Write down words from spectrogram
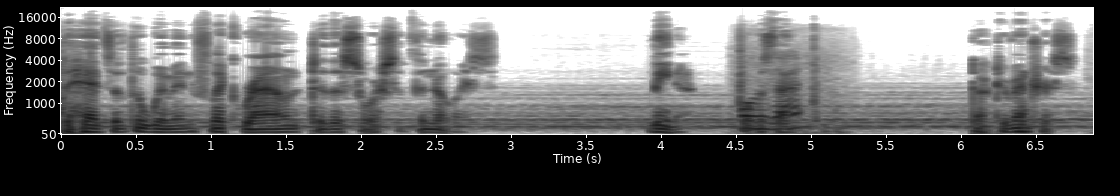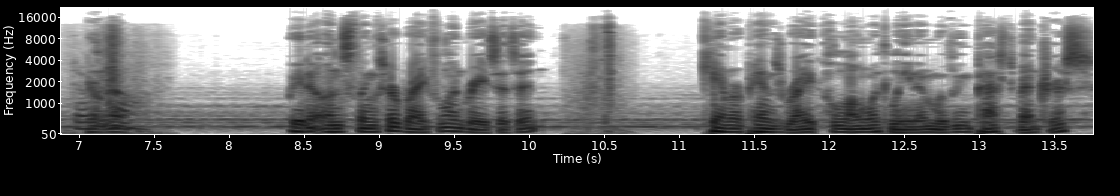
The heads of the women flick round to the source of the noise. Lena, what, what was that? that? Dr. Ventress. Don't, Don't know. know. Lena unslings her rifle and raises it. Camera pans right along with Lena moving past Ventress,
